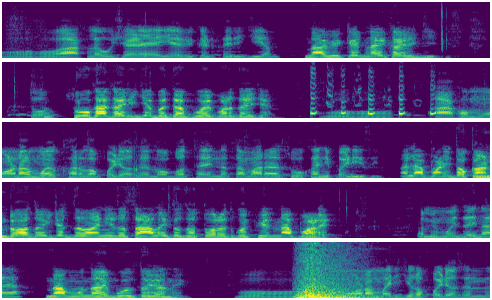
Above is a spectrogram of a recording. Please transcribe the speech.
ઓહો આખલે ઉછેડે એ વિકેટ ખરી ગઈ એમ? ના વિકેટ નહીં ખરીદી. તો? ચોખા ખરી ગયા બધા ભોય પડતા છે. ઓહો. આખો મોણા મોય ખરલો પડ્યો છે લોબો થઈને તમારે ચોખાની પડી છે. અલ્યા પણ એ તો ઘંટો હતો એ જ જવાની તો ચાલે તો જતો રહે કોઈ ફેર ના પડે. તમે મોય જઈને આયા? ના હું નહીં બોલતો એને. ઓહો. મોણા મરી ગયેલો પડ્યો છે ને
